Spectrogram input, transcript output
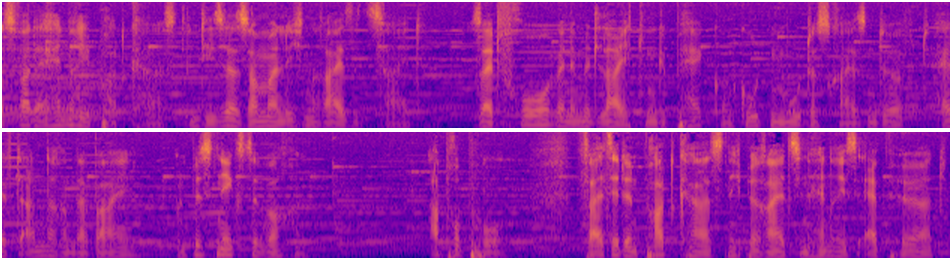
Das war der Henry-Podcast in dieser sommerlichen Reisezeit. Seid froh, wenn ihr mit leichtem Gepäck und guten Mutes reisen dürft. Helft anderen dabei und bis nächste Woche. Apropos, falls ihr den Podcast nicht bereits in Henrys App hört,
